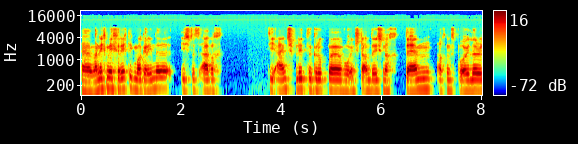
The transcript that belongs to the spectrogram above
Äh, wenn ich mich richtig mag erinnere, ist das einfach die Einsplittergruppe, die entstanden ist, nachdem, Achtung Spoiler,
